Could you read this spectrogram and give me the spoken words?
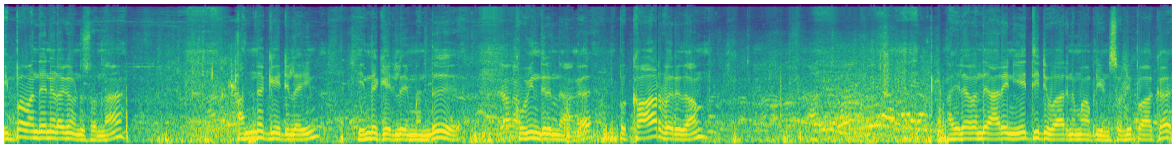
இப்போ வந்து என்ன நடக்கும்னு சொன்னால் அந்த கேட்டிலையும் இந்த கேட்டிலையும் வந்து குவிந்திருந்தாங்க. இப்போ கார் வருதாம். அதில் வந்து யாரையும் ஏற்றிட்டு வரணுமா அப்படின்னு சொல்லி பார்க்க.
